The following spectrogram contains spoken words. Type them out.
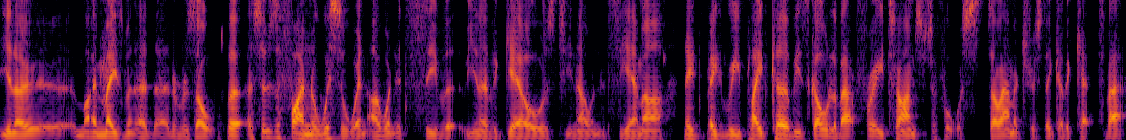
you know, my amazement at, at, the result. But as soon as the final whistle went, I wanted to see the, you know, the girls. You know, I wanted to see Emma. They, they replayed Kirby's goal about three times, which I thought was so amateurish. They could have kept that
